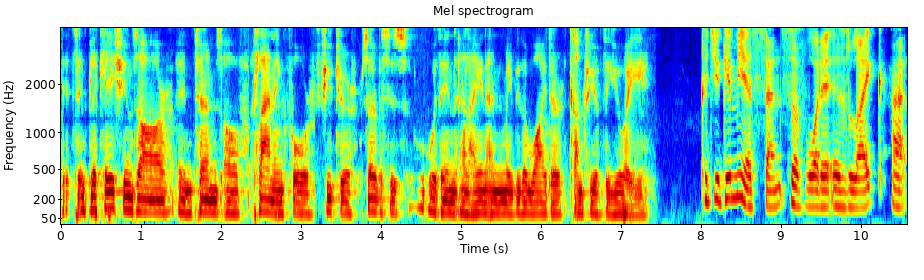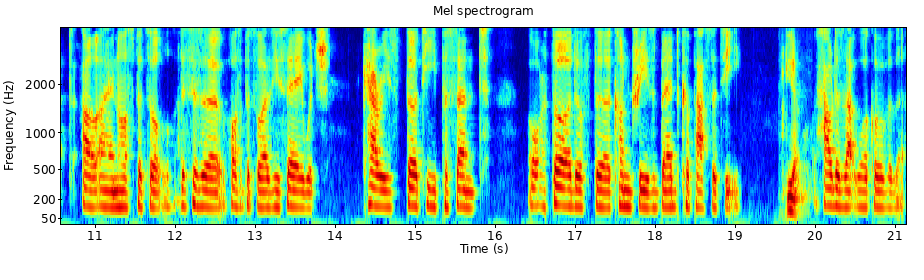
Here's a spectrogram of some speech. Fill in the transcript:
Its implications are in terms of planning for future services within Al Ain and maybe the wider country of the UAE. Could you give me a sense of what it is like at Al Ain Hospital? This is a hospital, as you say, which carries 30% or a third of the country's bed capacity. Yeah. How does that work over there?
